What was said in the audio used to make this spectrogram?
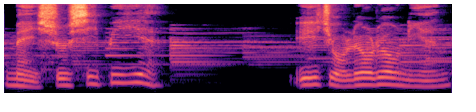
美术系毕业。一九六六年。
